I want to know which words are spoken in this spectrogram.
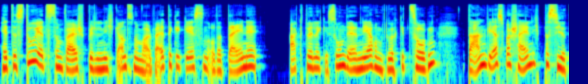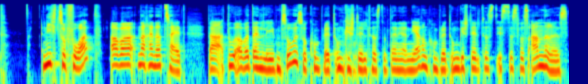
Hättest du jetzt zum Beispiel nicht ganz normal weitergegessen oder deine aktuelle gesunde Ernährung durchgezogen, dann wäre es wahrscheinlich passiert. Nicht sofort, aber nach einer Zeit. Da du aber dein Leben sowieso komplett umgestellt hast und deine Ernährung komplett umgestellt hast, ist das was anderes.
